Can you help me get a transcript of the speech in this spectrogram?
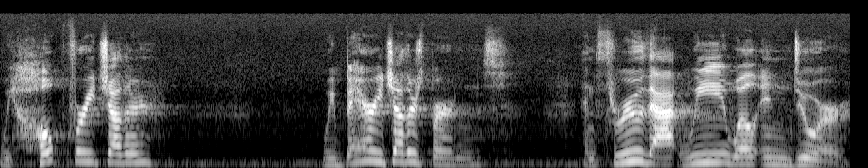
we hope for each other, we bear each other's burdens, and through that we will endure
